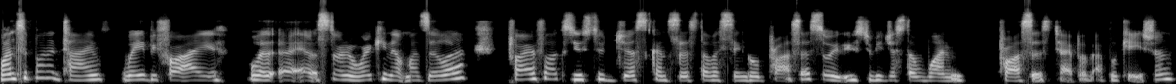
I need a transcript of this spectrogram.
Once upon a time, way before I uh, started working at Mozilla, Firefox used to just consist of a single process. So it used to be just a one process type of application.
